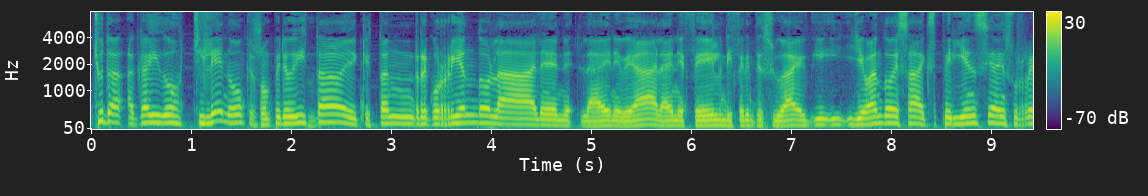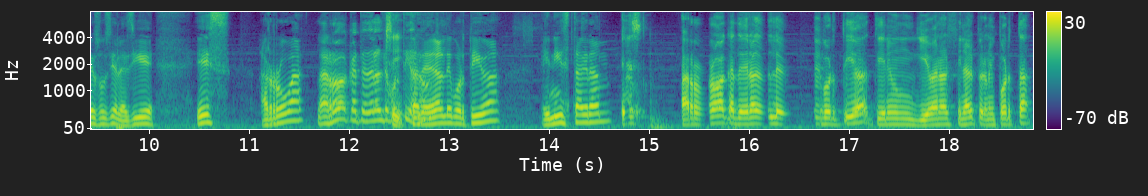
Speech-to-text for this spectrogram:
Chuta, acá hay dos chilenos que son periodistas y que están recorriendo la, la, NBA, la NFL en diferentes ciudades y, llevando esa experiencia en sus redes sociales. Así que es arroba. La arroba Catedral Deportiva. Catedral Deportiva en Instagram. Es arroba Catedral Deportiva, tiene un guion al final, pero no importa.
